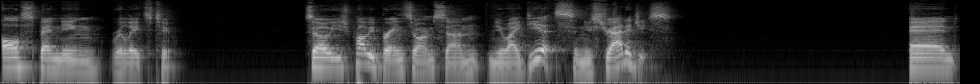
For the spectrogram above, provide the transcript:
all spending relates to. So you should probably brainstorm some new ideas and new strategies. And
